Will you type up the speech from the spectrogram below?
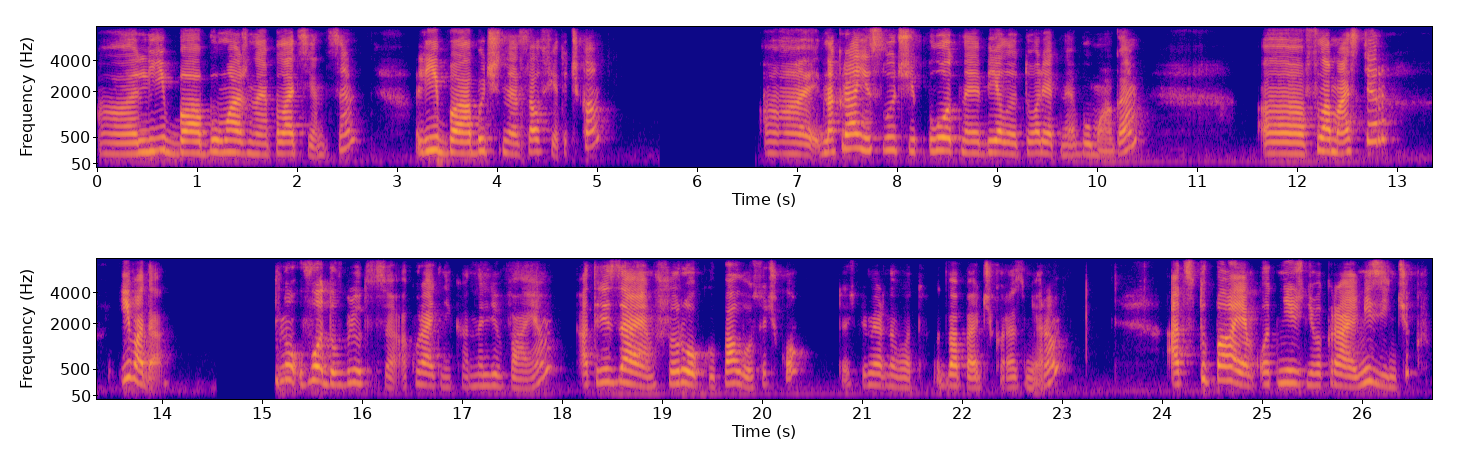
а, либо бумажное полотенце, либо обычная салфеточка. А, на крайний случай плотная белая туалетная бумага, а, фломастер и вода. Ну, воду в блюдце аккуратненько наливаем, отрезаем широкую полосочку, то есть примерно вот два пальчика размером. Отступаем от нижнего края мизинчик,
